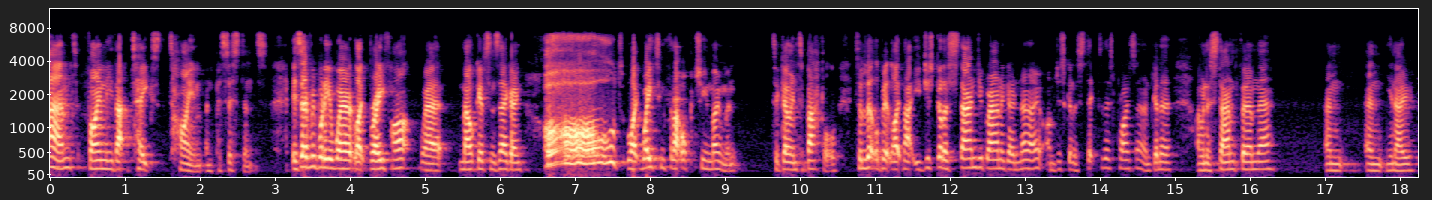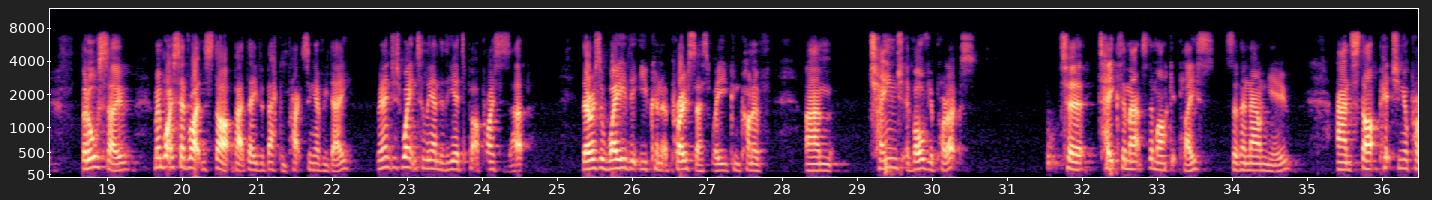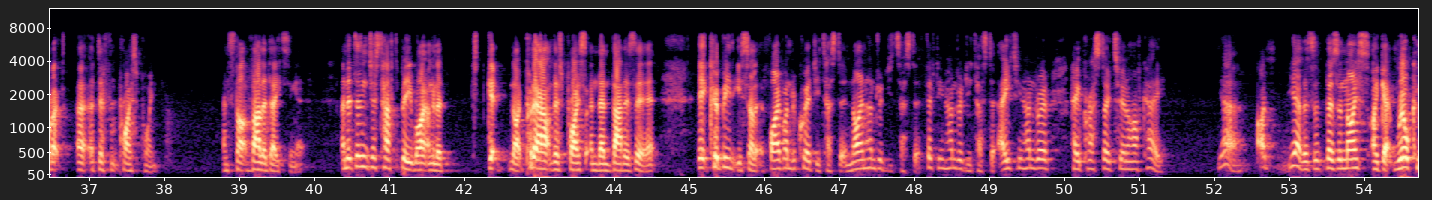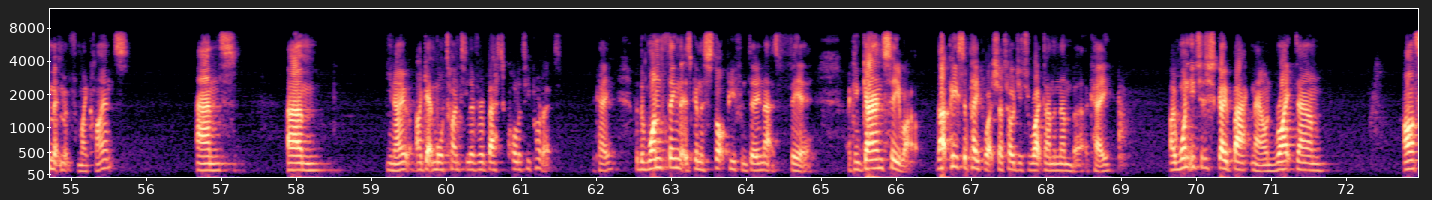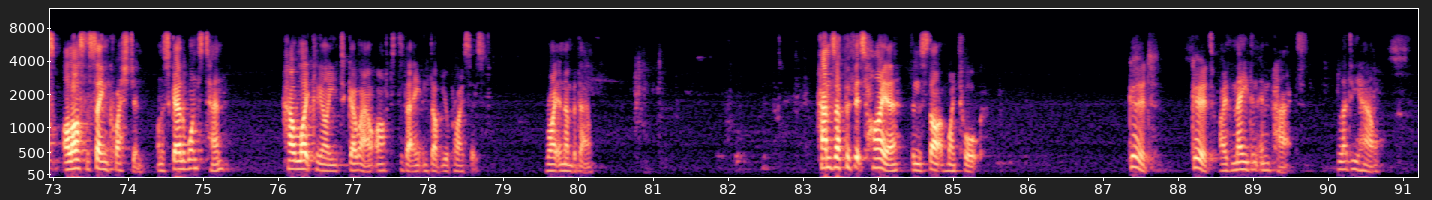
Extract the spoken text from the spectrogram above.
And finally, that takes time and persistence. Is everybody aware, of like Braveheart, where Mel Gibson's there going, hold, like waiting for that opportune moment to go into battle? It's a little bit like that. You've just got to stand your ground and go, no, no, I'm just going to stick to this price. I'm going to, I'm going to stand firm there. And, and, you know, but also, remember what I said right at the start about David Beckham practicing every day? We don't just wait until the end of the year to put our prices up. There is a way that you can, a process where you can kind of um, change, evolve your products to take them out to the marketplace so they're now new and start pitching your product at a different price point and start validating it. And it doesn't just have to be, right, I'm going to get, like, put it out at this price and then that is it. It could be that you sell it at 500 quid, you test it at 900, you test it at 1500, you test it at 1800. Hey, presto, two and a half K. Yeah, I, yeah. There's a there's a nice. I get real commitment from my clients, and um, you know, I get more time to deliver a better quality product. Okay, but the one thing that is going to stop you from doing that is fear. I can guarantee, right? That piece of paper which I told you to write down the number. Okay, I want you to just go back now and write down. Ask, I'll ask the same question on a scale of one to ten. How likely are you to go out after today and double your prices? Write a number down. Hands up if it's higher than the start of my talk. Good, good. I've made an impact. Bloody hell.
